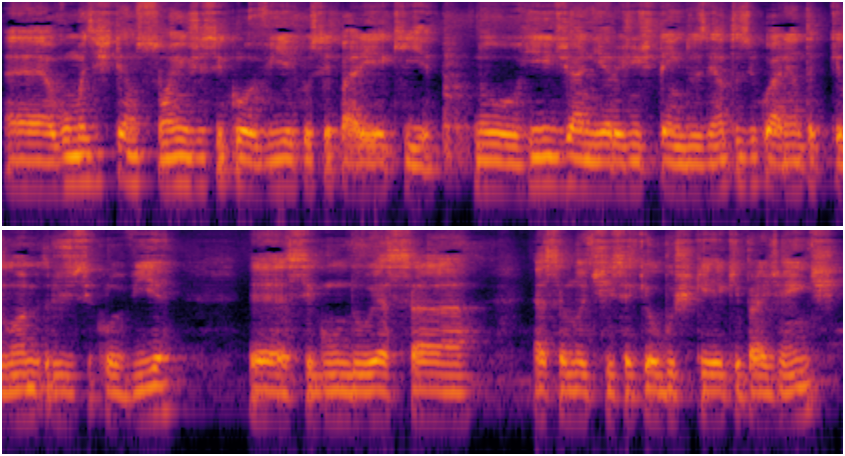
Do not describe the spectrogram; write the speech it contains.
É, algumas extensões de ciclovia que eu separei aqui. No Rio de Janeiro a gente tem 240 quilômetros de ciclovia, é, segundo essa, essa notícia que eu busquei aqui pra gente.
